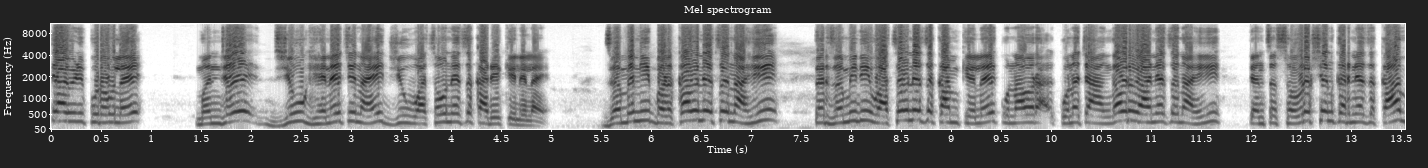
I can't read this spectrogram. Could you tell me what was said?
त्यावेळी पुरवलंय. म्हणजे जीव घेण्याचे नाही जीव वाचवण्याचं कार्य केलेलं आहे. जमिनी बळकावण्याचं नाही तर जमिनी वाचवण्याचं काम केलंय. कुणावर कुणाच्या अंगावर राहण्याचं नाही त्यांचं संरक्षण करण्याचं काम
